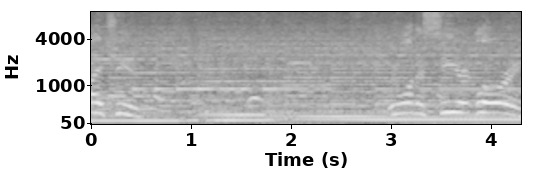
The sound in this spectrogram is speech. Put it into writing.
invite you. We want to see your glory.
